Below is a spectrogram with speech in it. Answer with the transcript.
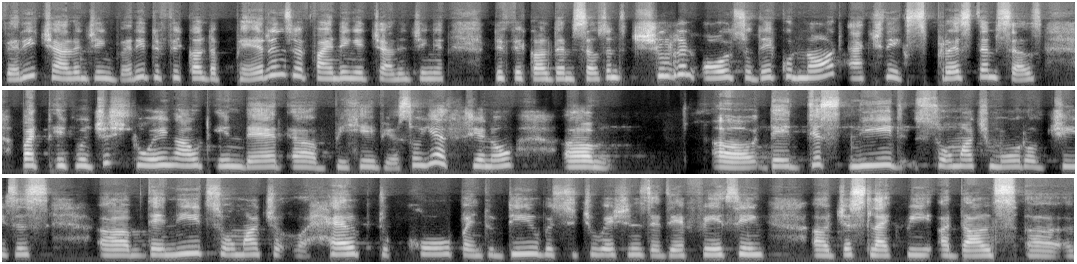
very challenging very difficult the parents were finding it challenging and difficult themselves and the children also they could not actually express themselves but it was just showing out in their uh, behavior so yes you know um, uh, they just need so much more of Jesus. Um, they need so much help to cope and to deal with situations that they're facing, uh, just like we adults uh,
